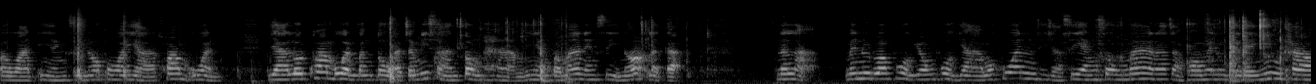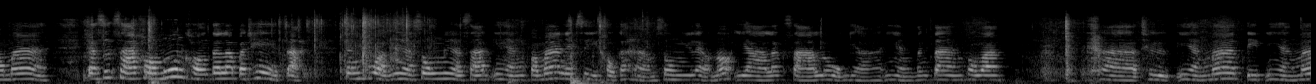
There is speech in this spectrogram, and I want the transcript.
ประวัติอีหยังสิเนาะเพราะว่ายาความอ้วน ยาลดความอ้วนบางตัวอาจจะมีสารต้องห้ามอหย่างประมาณอย่างสี่เนาะแล้วก็นั่นแหละ เมนุษย์ว่าพวกยงพวกยาว่าควรที่จะเสี่ยงทรงมากนะจ๊ะเพอเมนุษย์จะได้ยินข่าวมากการศึกษาข้อมูลของแต่ละประเทศจ้ะจังพวกเนื้อทรงเนื้อสัตว์อีหยังประมาณอย่างสี่เขาก็หามทรงอยู่แล้วเนาะยารักษาโรคยาอีหยังต่างๆ เพราะว่าถ้าถึกอีหยังมาติดอีหยังมา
